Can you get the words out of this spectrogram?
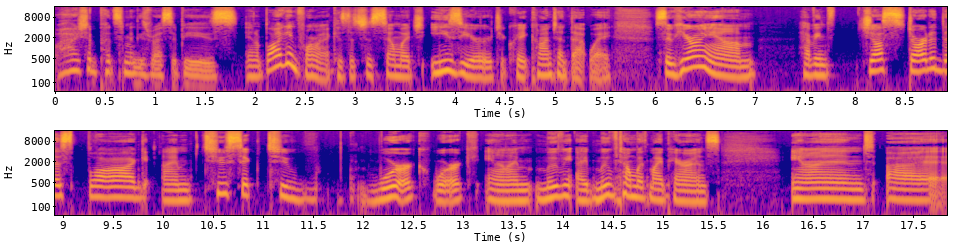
I should put some of these recipes in a blogging format because it's just so much easier to create content that way. So here I am, having just started this blog. I'm too sick to work, work, and I'm moving. I moved home with my parents, and uh,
